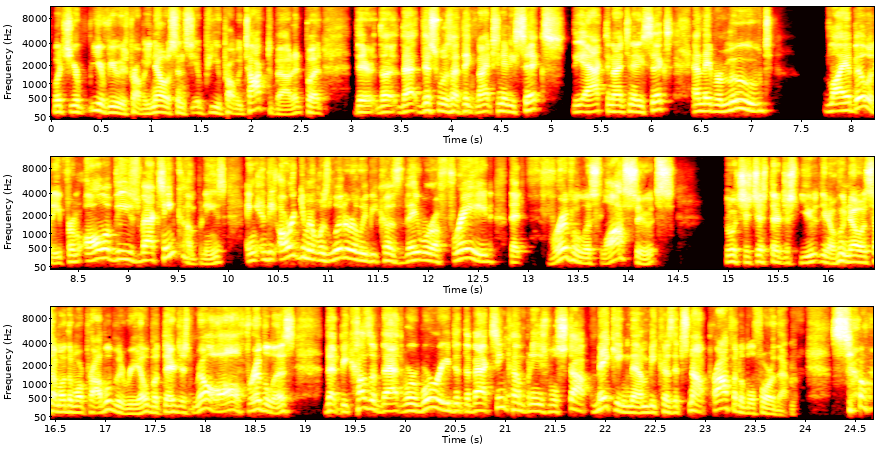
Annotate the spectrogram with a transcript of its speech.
which your, your viewers probably know since you, you probably talked about it, but there, the, that this was, I think, 1986, the act in 1986, and they removed liability from all of these vaccine companies. And, and the argument was literally because they were afraid that frivolous lawsuits which is just they're just you, you know who knows some of them are probably real but they're just all frivolous that because of that we're worried that the vaccine companies will stop making them because it's not profitable for them so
